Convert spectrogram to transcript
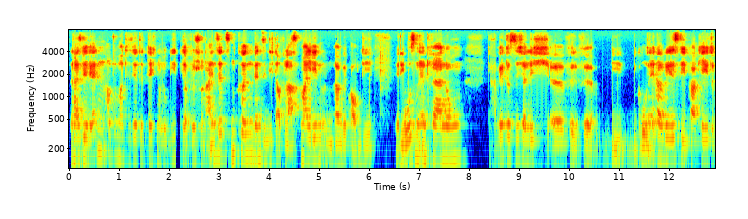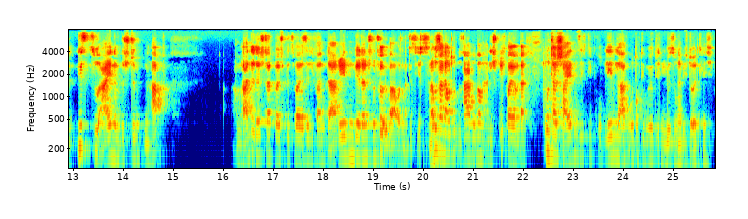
Das heißt, wir werden automatisierte Technologie dafür schon einsetzen können, wenn sie nicht auf Last Mile gehen und sagen, wir brauchen die, die großen Entfernungen. Da wird es sicherlich äh, für, für die, die großen LKWs, die Pakete bis zu einem bestimmten Hub am Rande der Stadt beispielsweise liefern, da reden wir dann schon für überautomatisiertes. Man muss halt auch sagen, worüber man eigentlich spricht, weil dann unterscheiden sich die Problemlagen und auch die möglichen Lösungen nämlich deutlich.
